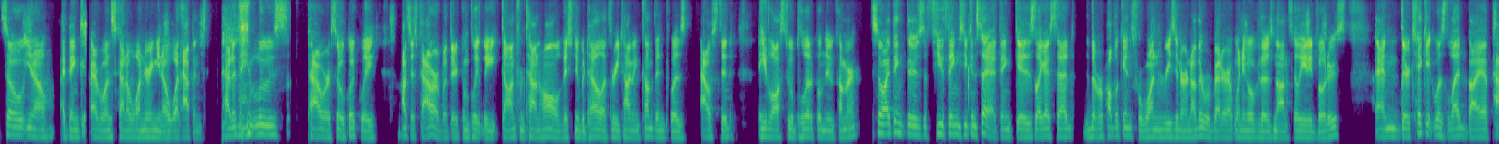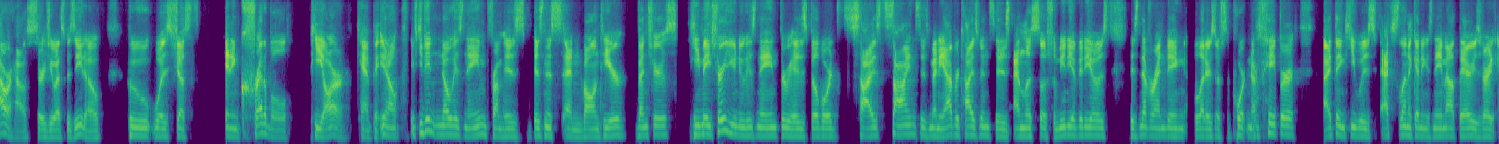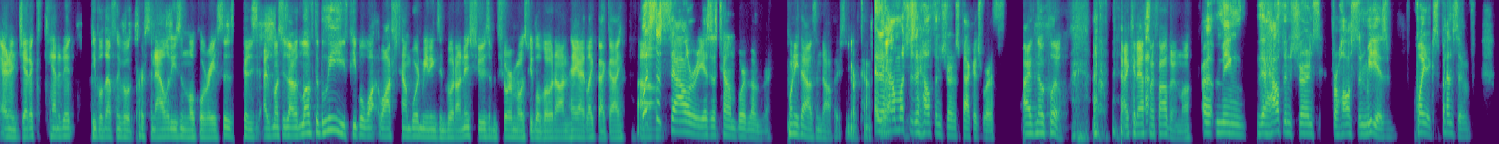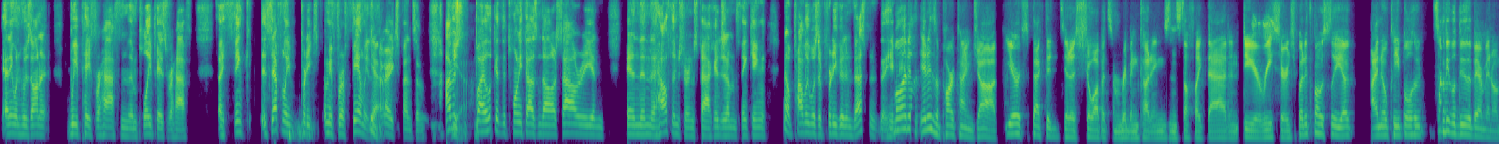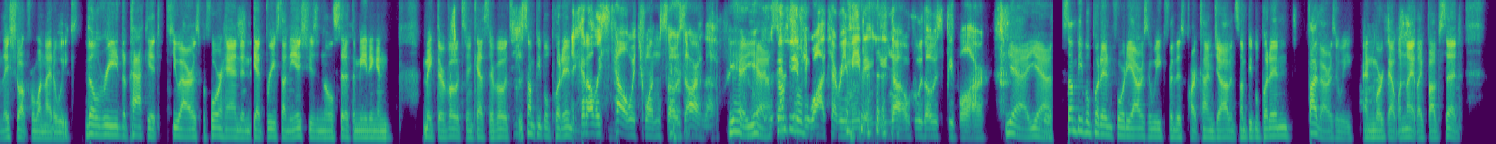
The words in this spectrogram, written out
So, you know, I think everyone's kind of wondering, you know, what happened? How did they lose power so quickly? Not just power, but they're completely gone from town hall. Vishnu Patel, a three time incumbent, was ousted. He lost to a political newcomer. So I think there's a few things you can say. I think is like I said, the Republicans, for one reason or another, were better at winning over those non-affiliated voters. And their ticket was led by a powerhouse, Sergio Esposito, who was just an incredible PR campaign. You know, if you didn't know his name from his business and volunteer ventures, he made sure you knew his name through his billboard sized signs, his many advertisements, his endless social media videos, his never ending letters of support in our paper. I think he was excellent at getting his name out there. He's a very energetic candidate. People definitely vote personalities in local races because, as much as I would love to believe people wa- watch town board meetings and vote on issues, I'm sure most people vote on, hey, I like that guy. What's um, the salary as a town board member? $20,000 in Yorktown. And yeah. how much is a health insurance package worth? I have no clue. I could ask my father in law. I mean, the health insurance for Halston Media is quite expensive. Anyone who's on it, we pay for half and the employee pays for half. I think it's definitely pretty. I mean, for a family, it's Yeah. very expensive. I'm just, Yeah. but I look at the twenty thousand dollars salary and and then the health insurance package, and I'm thinking, you know, probably was a pretty good investment that he Well, made. it is, it is a part time job. You're expected to show up at some ribbon cuttings and stuff like that and do your research, but it's mostly a I know people who some people do the bare minimum. They show up for one night a week. They'll read the packet a few hours beforehand and get briefed on the issues, and they'll sit at the meeting and make their votes and cast their votes. Some people put in, You can always tell which ones those are, though. yeah, yeah. Some if, people, you watch every meeting, you know who those people are. yeah, yeah. Some people put in 40 hours a week for this part time job, and some people put in five hours a week and worked out one night, like Bob said.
